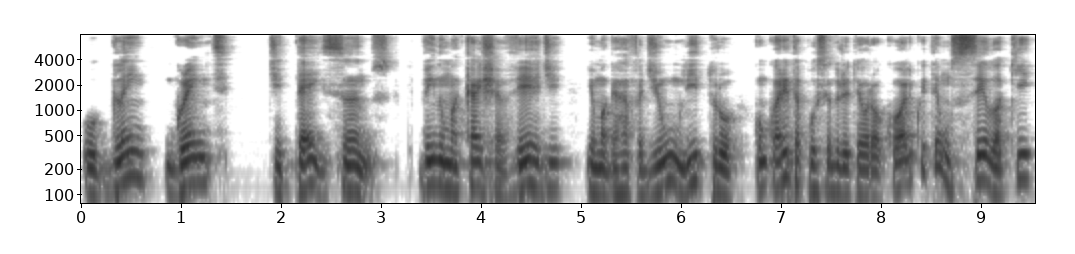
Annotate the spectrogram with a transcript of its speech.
o Glen Grant de 10 anos. Vem numa caixa verde e uma garrafa de 1 litro com 40% de teor alcoólico e tem um selo aqui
